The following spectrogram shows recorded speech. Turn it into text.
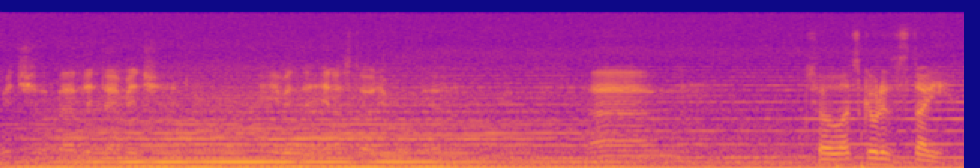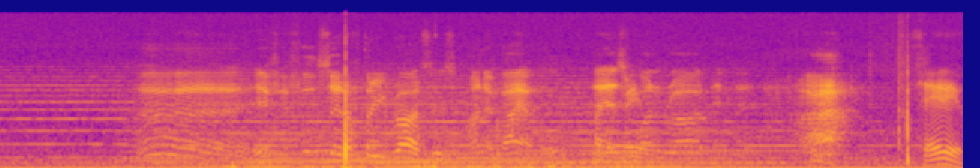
which are badly damaged, even the inner study. Um. So let's go to the study. Uh, if a full set of three rods is unavailable, there's one rod in the. Ah! Say it.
